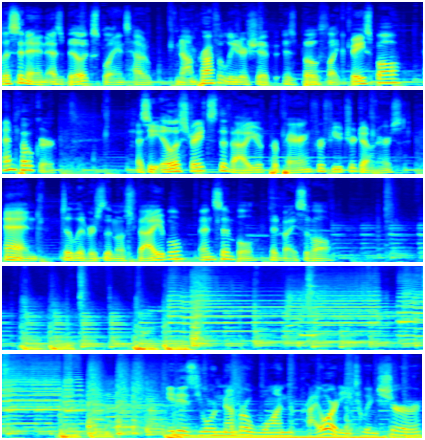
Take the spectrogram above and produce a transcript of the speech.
listen in as Bill explains how nonprofit leadership is both like baseball and poker, as he illustrates the value of preparing for future donors and delivers the most valuable and simple advice of all. It is your number one priority to ensure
